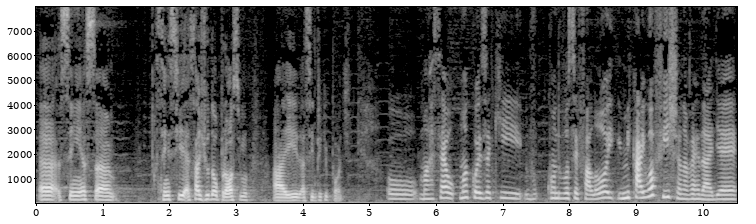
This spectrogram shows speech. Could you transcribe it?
uh, sem essa sem se, essa ajuda ao próximo aí sempre que pode. O Marcel, uma coisa que quando você falou e me caiu a ficha, na verdade, é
